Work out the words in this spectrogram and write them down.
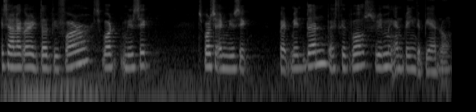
is I like already thought before, sport, music, sports and music, badminton, basketball, swimming and playing the piano.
